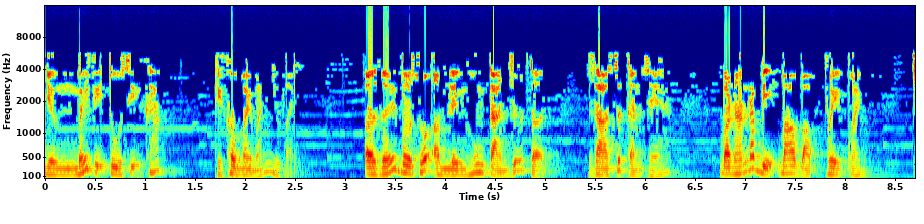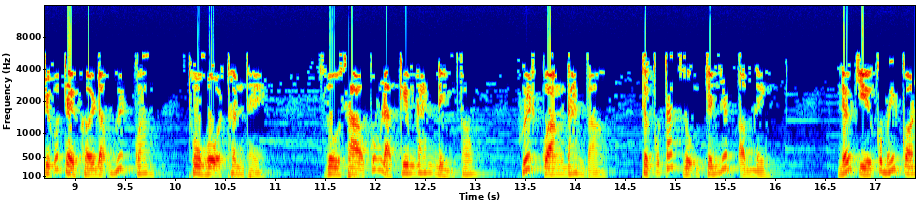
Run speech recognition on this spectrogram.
Nhưng mấy vị tu sĩ khác Thì không may mắn như vậy. Ở dưới vô số âm linh hung tàn dữ tợn, Ra sức cắn xé Bọn hắn đã bị bao bọc vây quanh Chỉ có thể khởi động huyết quang Thu hộ thân thể. Dù sao cũng là kim đan đỉnh phong Huyết quang đan vào Thực có tác dụng chân nhất âm linh. Nếu chỉ có mấy con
